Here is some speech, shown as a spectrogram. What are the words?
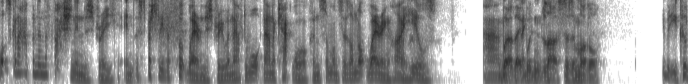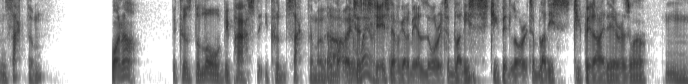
What's going to happen in the fashion industry, in, especially the footwear industry, when they have to walk down a catwalk and someone says, "I'm not wearing high heels"? And Well, they wouldn't last as a model. Yeah, but you couldn't sack them Why not? because the law would be passed that you couldn't sack them over Oh, what they it's, just, it's never going to be a law. It's a bloody stupid law. It's a bloody stupid idea as well. Hmm.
